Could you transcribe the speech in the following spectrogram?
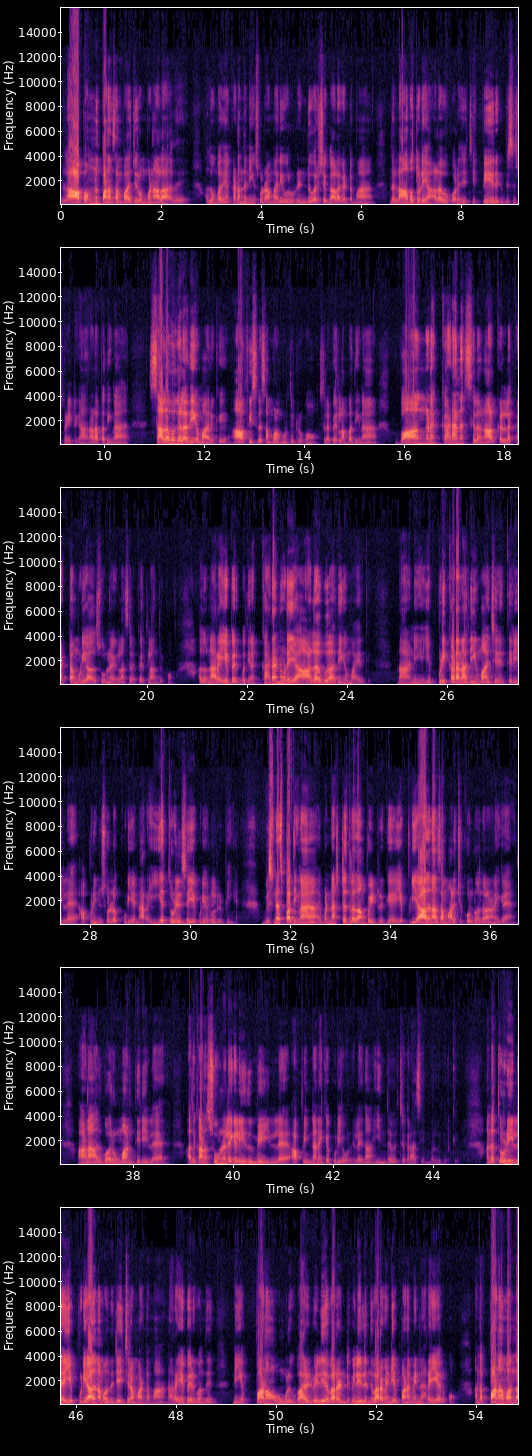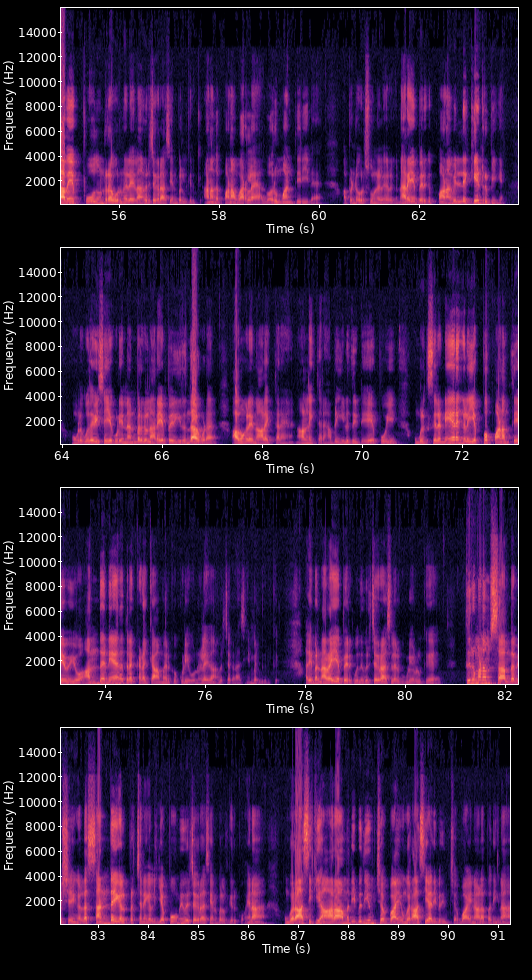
லாபம்னு பணம் சம்பாதிச்சு ரொம்ப நாளாக ஆகுது அதுவும் பார்த்திங்கன்னா கடந்த நீங்கள் சொல்கிற மாதிரி ஒரு ரெண்டு வருஷ காலகட்டமாக இந்த லாபத்துடைய அளவு குறைஞ்சிச்சு. பேருக்கு பிஸ்னஸ் பண்ணிகிட்ருக்கேன் அதனால் பார்த்திங்கன்னா செலவுகள் அதிகமாக இருக்குது ஆஃபீஸில் சம்பளம் கொடுத்துட்ருக்கோம் சில பேர்லாம் பார்த்திங்கன்னா வாங்கின கடனை சில நாட்களில் கட்ட முடியாத சூழ்நிலைகள்லாம் சில பேருக்குலாம் இருந்திருக்கும். அதுவும் நிறைய பேருக்கு பார்த்திங்கன்னா கடனுடைய அளவு அதிகமாக இருக்குது நான் நீங்கள் எப்படி கடன் அதிகமாச்சுன்னே தெரியல அப்படின்னு சொல்லக்கூடிய நிறைய தொழில் செய்யக்கூடியவர்கள் இருப்பீங்க. பிஸ்னஸ் பார்த்திங்கன்னா இப்போ நஷ்டத்தில் தான் போயிட்டுருக்கு. எப்படியாவது நான் சமாளித்து கொண்டு வந்தலாம் நினைக்கிறேன். ஆனால் அது வருமானு தெரியல. அதுக்கான சூழ்நிலைகள் எதுவுமே இல்லை அப்படின்னு நினைக்கக்கூடிய ஒரு நிலை தான் இந்த விருச்சகராசி என்பது இருக்குது அந்த தொழிலில் எப்படியாவது நம்ம வந்து ஜெயிச்சிட மாட்டோமா? நிறைய பேருக்கு வந்து நீங்கள் பணம் உங்களுக்கு வர வெளியே வர வெளியிலேருந்து வர வேண்டிய பணமே நிறைய இருக்கும். அந்த பணம் வந்தாவே போதுன்ற ஒரு நிலையெல்லாம் விருச்சகராசி என்பர்களுக்கு இருக்குது ஆனால் அந்த பணம் வரல அது வருமானு தெரியல அப்படின்ற ஒரு சூழ்நிலை இருக்குது நிறைய பேருக்கு பணம் வெளில கேட்டிருப்பீங்க. உங்களுக்கு உதவி செய்யக்கூடிய நண்பர்கள் நிறைய பேர் இருந்தால் கூட அவங்களே நாளைக்கு தரேன் நாளைக்கு தரேன் அப்படின்னு இழுத்துக்கிட்டே போய் உங்களுக்கு சில நேரங்களில் எப்போ பணம் தேவையோ அந்த நேரத்தில் கிடைக்காம இருக்கக்கூடிய ஒரு நிலை தான் விருச்சகராசி என்பது இருக்குது அதே மாதிரி நிறைய பேருக்கு வந்து விருச்சகராசியில் இருக்கக்கூடியவர்களுக்கு திருமணம் சார்ந்த விஷயங்களில் சண்டைகள் பிரச்சனைகள் எப்போவுமே விருச்சகராசி அன்பர்களுக்கு இருக்கும். ஏன்னா உங்கள் ராசிக்கு ஆறாம் அதிபதியும் செவ்வாய் உங்கள் ராசியாதிபதியும் செவ்வாயினால் பார்த்தீங்கன்னா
